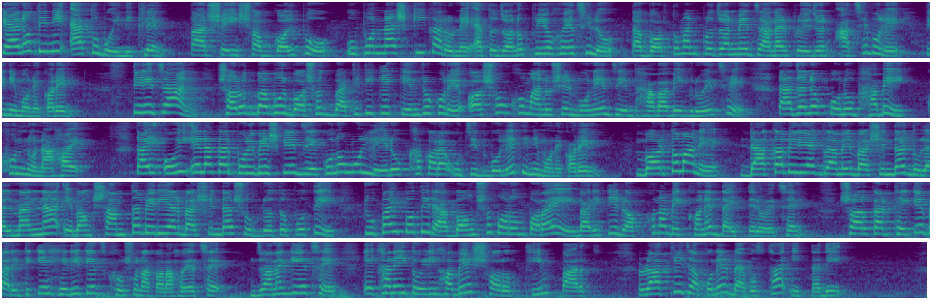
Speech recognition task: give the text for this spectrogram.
কেন তিনি এত বই লিখলেন? তার সেই সব গল্প, উপন্যাস কী কারণে এত জনপ্রিয় হয়েছিল তা বর্তমান প্রজন্মে জানার প্রয়োজন আছে বলে তিনি মনে করেন। তিনি চান শরৎবাবুর বসত বাটিটিকে কেন্দ্র করে অসংখ্য মানুষের মনে যে ভাবাবেগ রয়েছে, তা যেন কোনোভাবেই ক্ষুণ্ণ না হয়। তাই ওই এলাকার পরিবেশকে যে কোনো মূল্যে রক্ষা করা উচিত বলে তিনি মনে করেন। বর্তমানে ডাকাবেরিয়া গ্রামের বাসিন্দা দুলাল মান্না এবং সামতাবেরিয়ার বাসিন্দা সুব্রত পতি টুপাইপতিরা বংশ পরম্পরায় এই বাড়িটির রক্ষণাবেক্ষণের দায়িত্বে রয়েছেন। সরকার থেকে বাড়িটিকে হেরিটেজ ঘোষণা করা হয়েছে। জানা গিয়েছে, এখানেই তৈরি হবে শরৎ থিম পার্ক, রাত্রি যাপনের ব্যবস্থা ইত্যাদি।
